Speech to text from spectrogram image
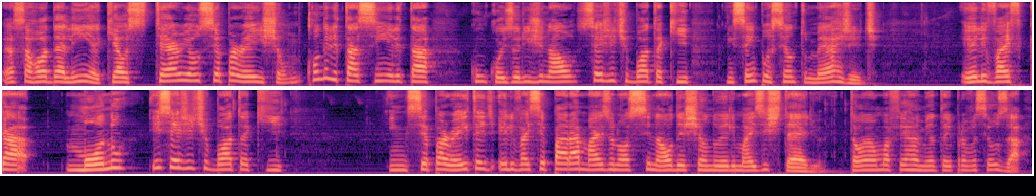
Essa rodelinha que é o Stereo Separation. Quando ele está assim, ele está com coisa original. Se a gente bota aqui em 100% Merged, ele vai ficar mono e se a gente bota aqui em separated, ele vai separar mais o nosso sinal, deixando ele mais estéreo. Então é uma ferramenta aí para você usar.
